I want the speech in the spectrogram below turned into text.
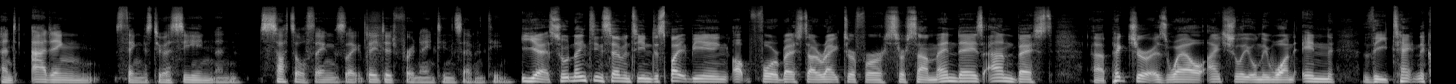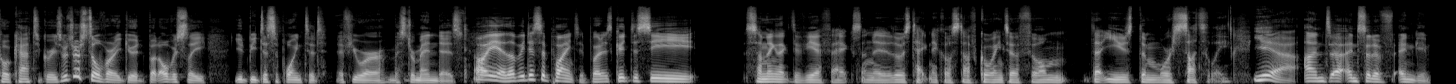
and adding things to a scene and subtle things like they did for 1917. Yeah, so 1917, despite being up for Best Director for Sir Sam Mendes and Best uh, Picture as well, actually only won in the technical categories, which are still very good, but obviously you'd be disappointed if you were Mr. Mendes. Oh yeah, they'll be disappointed, but it's good to see something like the VFX and uh, those technical stuff going to a film that used them more subtly. Yeah, and uh, instead of Endgame,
